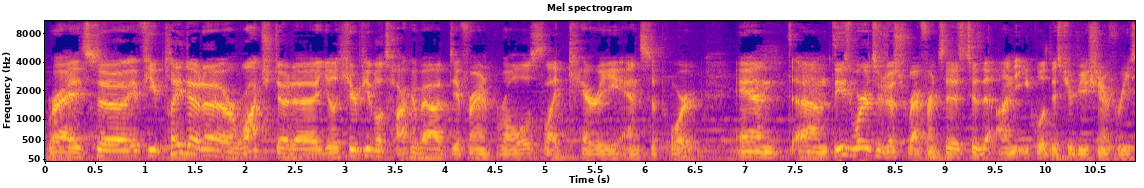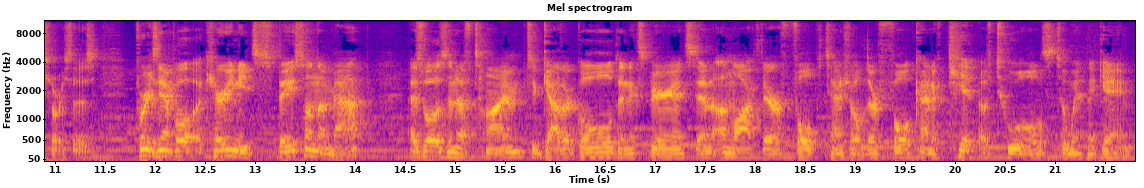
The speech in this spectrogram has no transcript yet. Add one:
Right, so if you play Dota or watch Dota, you'll hear people talk about different roles like carry and support. And um, these words are just references to the unequal distribution of resources. For example, a carry needs space on the map as well as enough time to gather gold and experience and unlock their full potential, their full kind of kit of tools to win the game.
